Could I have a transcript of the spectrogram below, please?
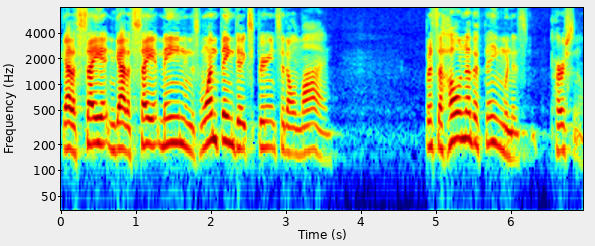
gotta say it and gotta say it mean. And it's one thing to experience it online, but it's a whole other thing when it's personal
